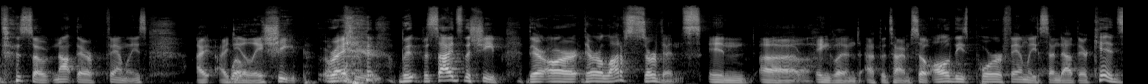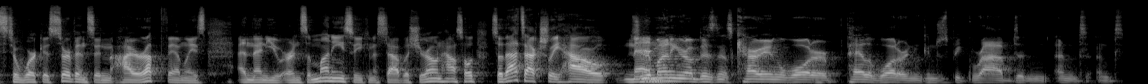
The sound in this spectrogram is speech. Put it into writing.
so not their families. I, ideally, sheep, right? but besides the sheep, there are there are a lot of servants in uh, England at the time. So all of these poorer families send out their kids to work as servants in higher up families, and then you earn some money so you can establish your own household. So that's actually how men. So you're minding your own business, carrying a water pail of water, and you can just be grabbed and and and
